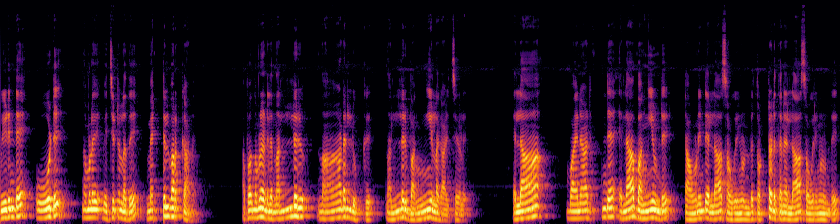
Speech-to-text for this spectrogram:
വീടിന്റെ ഓട് നമ്മൾ വെച്ചിട്ടുള്ളത് മെറ്റൽ വർക്കാണ്. അപ്പോൾ നമ്മൾ കണ്ടില്ല നല്ലൊരു നാടൻ ലുക്ക് നല്ലൊരു ഭംഗിയുള്ള കാഴ്ചകൾ എല്ലാ വയനാടിന്റെ എല്ലാ ഭംഗിയുണ്ട് ടൗണിന്റെ എല്ലാ സൗകര്യങ്ങളുണ്ട് തൊട്ടടുത്ത് തന്നെ എല്ലാ സൗകര്യങ്ങളുണ്ട്.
